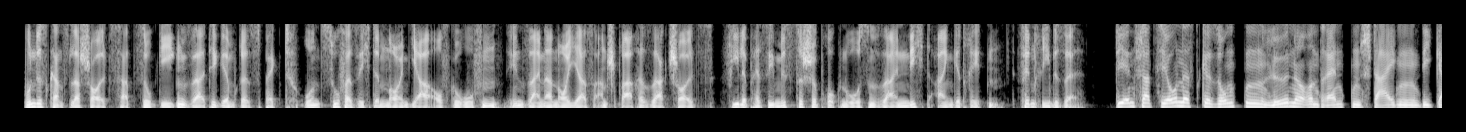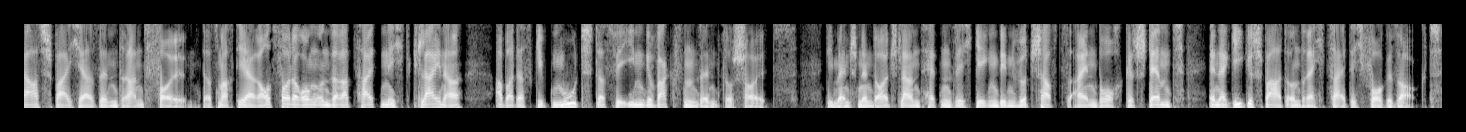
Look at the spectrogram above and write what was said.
Bundeskanzler Scholz hat zu gegenseitigem Respekt und Zuversicht im neuen Jahr aufgerufen. In seiner Neujahrsansprache sagt Scholz, viele pessimistische Prognosen seien nicht eingetreten. Finn Riebesell. Die Inflation ist gesunken, Löhne und Renten steigen, die Gasspeicher sind randvoll. Das macht die Herausforderung unserer Zeit nicht kleiner, aber das gibt Mut, dass wir ihnen gewachsen sind, so Scholz. Die Menschen in Deutschland hätten sich gegen den Wirtschaftseinbruch gestemmt, Energie gespart und rechtzeitig vorgesorgt.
